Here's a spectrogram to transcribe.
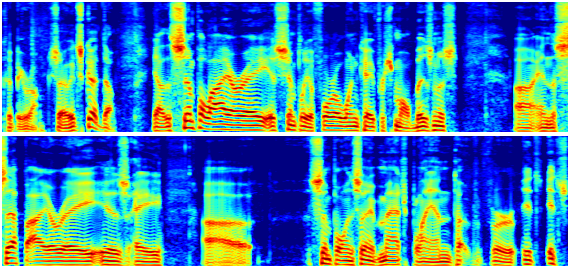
could be wrong. So it's good though. Yeah, the simple IRA is simply a 401k for small business, uh, and the SEP IRA is a uh, simple incentive match plan for it's it's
